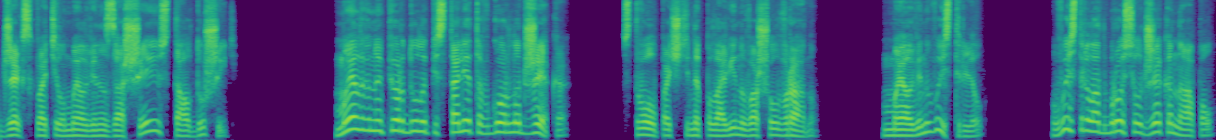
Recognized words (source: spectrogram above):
Джек схватил Мелвина за шею и стал душить. Мелвин упер дуло пистолета в горло Джека. Ствол почти наполовину вошел в рану. Мелвин выстрелил. Выстрел отбросил Джека на пол.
